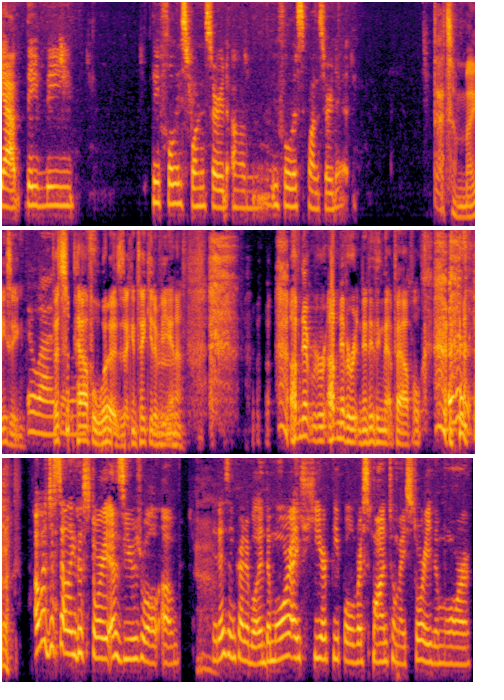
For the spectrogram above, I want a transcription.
yeah. They they they fully sponsored. Um, we fully sponsored it. That's amazing. It was. That's some was. powerful words that can take you to mm. Vienna. I've never, I've never written anything that powerful. was, I was just telling the story as usual. Um, it is incredible, and the more I hear people respond to my story, the more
